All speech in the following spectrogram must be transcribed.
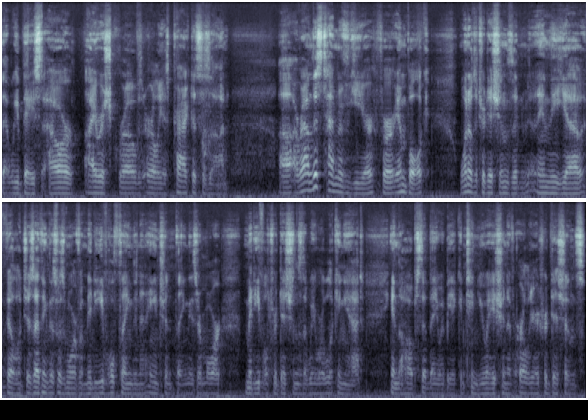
that we based our Irish Grove's earliest practices on. Uh, around this time of year for Imbolc, one of the traditions that in the uh, villages, I think this was more of a medieval thing than an ancient thing. These are more medieval traditions that we were looking at in the hopes that they would be a continuation of earlier traditions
